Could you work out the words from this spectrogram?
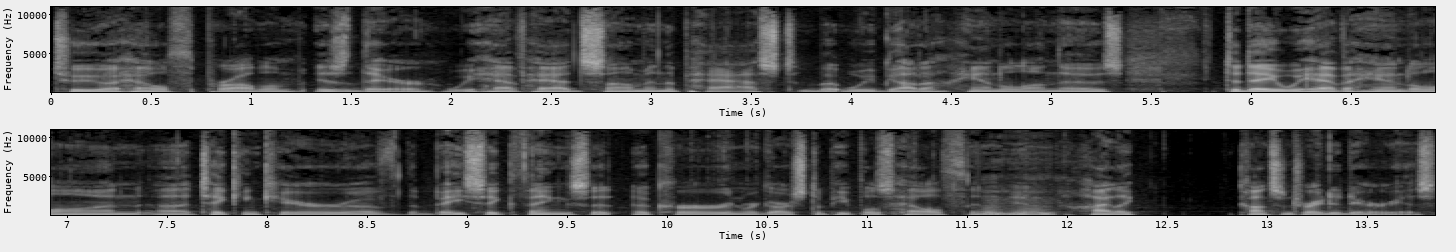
to a health problem is there. We have had some in the past, but we've got a handle on those. Today, we have a handle on uh, taking care of the basic things that occur in regards to people's health in, in Mhm. highly concentrated areas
